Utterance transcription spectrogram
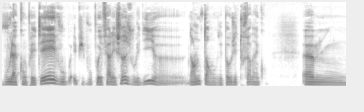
vous la complétez, vous et puis vous pouvez faire les choses, je vous l'ai dit, euh, dans le temps. Vous n'êtes pas obligé de tout faire d'un coup. Euh,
